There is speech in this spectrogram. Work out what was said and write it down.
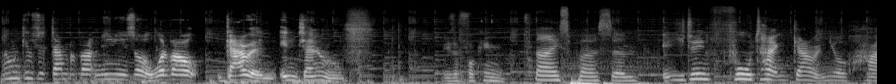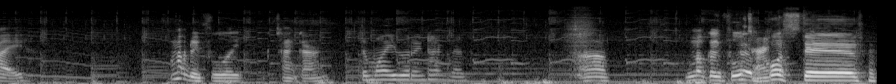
No one gives a damn about Nunu's old. What about Garen in general? He's a fucking. Nice person. You're doing full tank Garen. You're high. I'm not doing full like tank Garen. Then why are you building tank then? Uh, I'm not going full tank. Busted.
